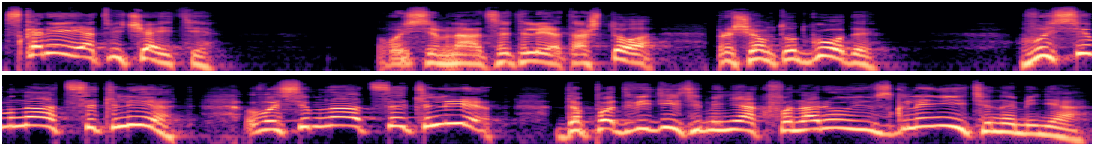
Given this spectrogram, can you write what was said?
Скорее отвечайте!» «Восемнадцать лет. А что? Причем тут годы?» «Восемнадцать лет! Восемнадцать лет! Да подведите меня к фонарю и взгляните на меня!»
